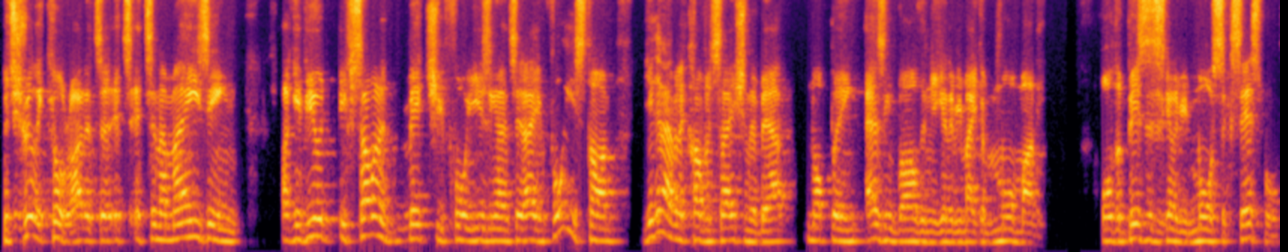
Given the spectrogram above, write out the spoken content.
which is really cool, right? It's a, it's it's an amazing. Like if you if someone had met you four years ago and said, "Hey, in four years' time, you're going to have a conversation about not being as involved and you're going to be making more money, or the business is going to be more successful,"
